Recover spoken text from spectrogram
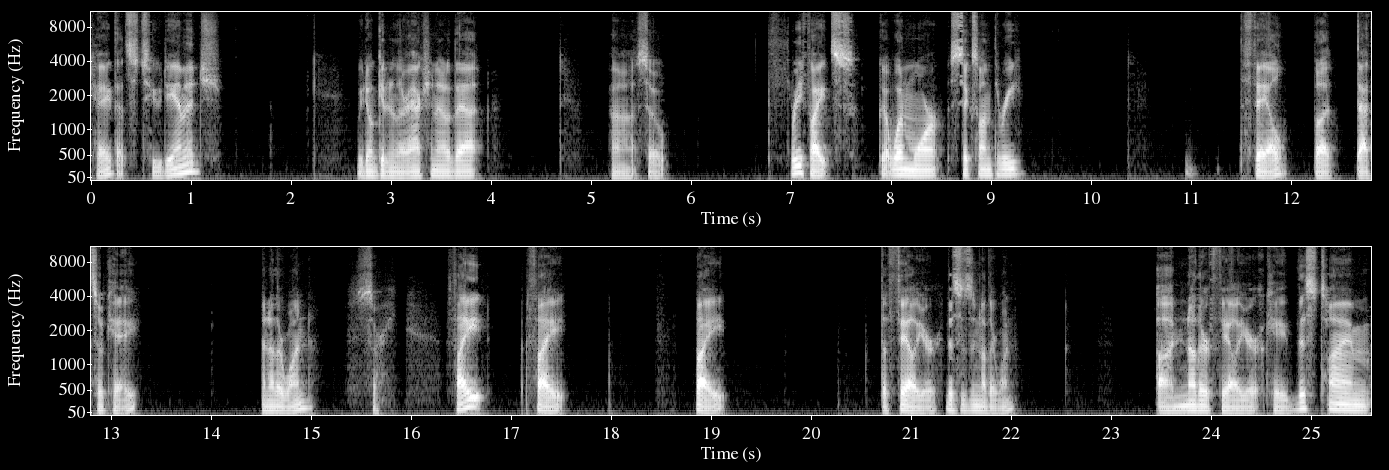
Okay, that's two damage. We don't get another action out of that. Uh, so three fights. Got one more, six on three. Fail, but that's okay. Another one. Sorry. Fight, fight, fight. The failure. This is another one. Another failure. Okay, this time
